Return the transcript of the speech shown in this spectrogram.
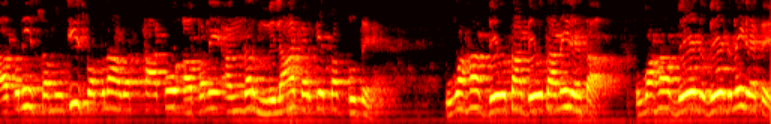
अपनी समूची स्वप्नावस्था को अपने अंदर मिला करके तब सोते हैं। वहाँ देवता देवता नहीं रहता, वहाँ वेद वेद नहीं रहते,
